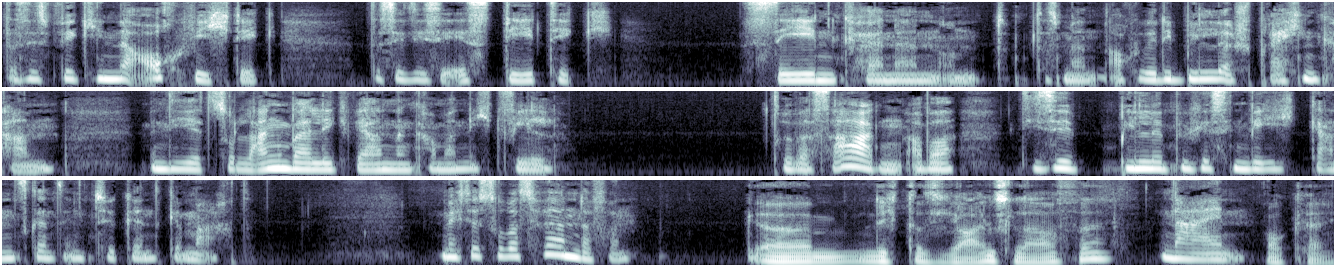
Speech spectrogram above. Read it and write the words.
das ist für Kinder auch wichtig, dass sie diese Ästhetik sehen können und dass man auch über die Bilder sprechen kann. Wenn die jetzt so langweilig wären, dann kann man nicht viel drüber sagen, aber diese Bilderbücher sind wirklich ganz, ganz entzückend gemacht. Möchtest du was hören davon? Ähm, nicht, dass ich einschlafe? Nein. Okay.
